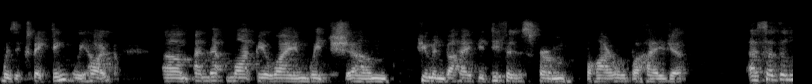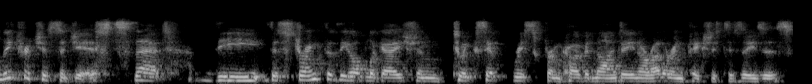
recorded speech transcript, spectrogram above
was expecting, we hope. Um, and that might be a way in which um, human behaviour differs from viral behaviour. Uh, so the literature suggests that the, the strength of the obligation to accept risk from COVID 19 or other infectious diseases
